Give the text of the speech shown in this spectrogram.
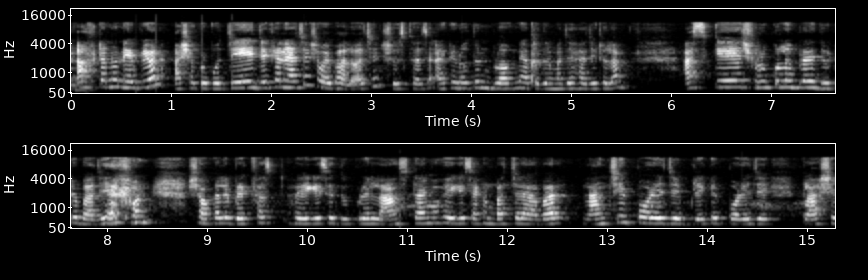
গুড আফটারনুন এভরিওয়ান আশা করব যে যেখানে আছেন সবাই ভালো আছেন, সুস্থ আছেন। আর একটা নতুন ব্লগ নিয়ে আপনাদের মাঝে হাজির হলাম। আজকে শুরু করলাম প্রায় দুটো বাজে এখন। সকালে ব্রেকফাস্ট হয়ে গেছে, দুপুরে লাঞ্চ টাইমও হয়ে গেছে। এখন বাচ্চারা আবার লাঞ্চের পরে যে ব্রেকের পরে যে ক্লাসে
